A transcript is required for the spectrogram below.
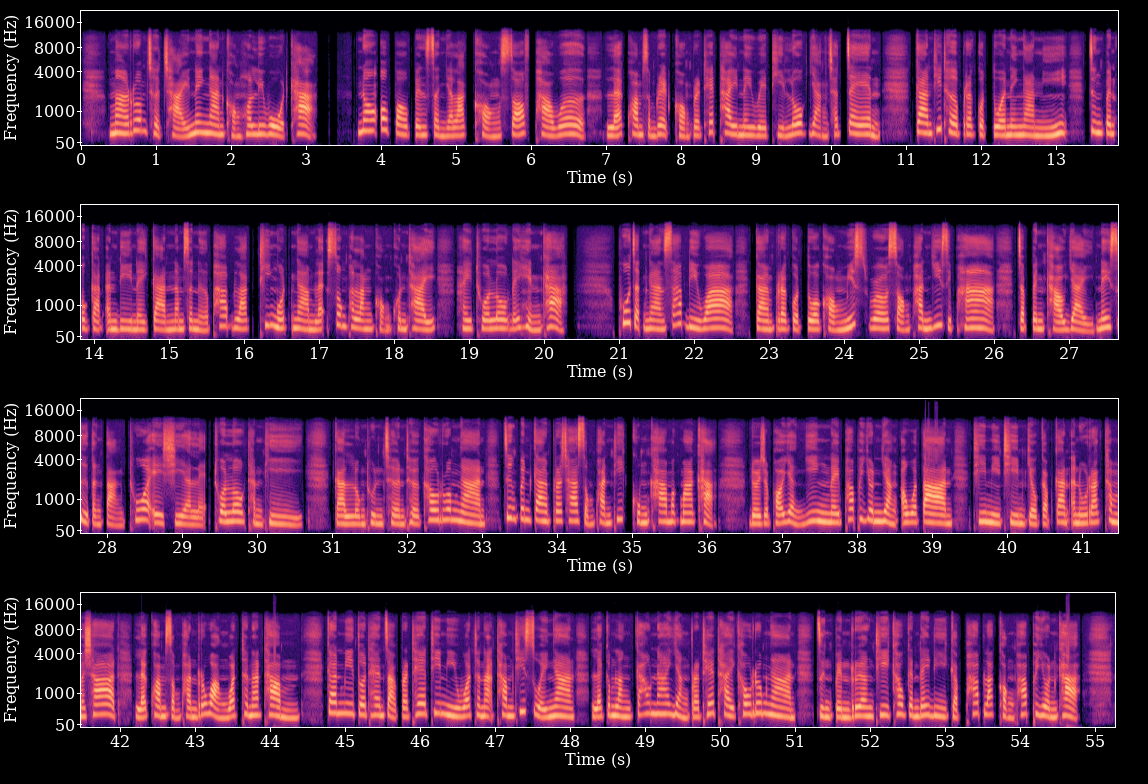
มาร่วมเฉิดฉายในงานของฮอลลีวูดค่ะ น้องโอปอลเป็นสัญลักษณ์ของซอฟต์พาวเวอร์และความสำเร็จของประเทศไทยในเวทีโลกอย่างชัดเจน การที่เธอปรากฏตัวในงานนี้ จึงเป็นโอกาสอันดีในการนำเสนอภาพลักษณ์ที่งดงามและทรงพลังของคนไทย ให้ทั่วโลกได้เห็นค่ะ ผู้จัดงานทราบดีว่า การปรากฏตัวของ Miss World 2025 จะเป็นข่าวใหญ่ในสื่อต่างๆ ทั่วเอเชียและทั่วโลกทันที การลงทุนเชิญเธอเข้าร่วมงาน จึงเป็นการประชาสัมพันธ์ที่คุ้มค่ามากๆค่ะ โดยเฉพาะอย่างยิ่งในภาพยนตร์อย่างอวตารที่มีทีมเกี่ยวกับการอนุรักษ์ธรรมชาติ และความสัมพันธ์ระหว่างวัฒนธรรม การมีตัวแทนจากประเทศที่มีวัฒนธรรมที่สวยงามและกำลังก้าวหน้าอย่างประเทศไทยเข้าร่วมงานาน จึงเป็นเรื่องที่เข้ากันได้ดีกับภาพลักษณ์ของภาพยนตร์ค่ะ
